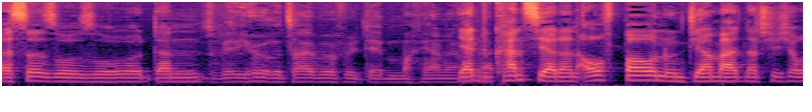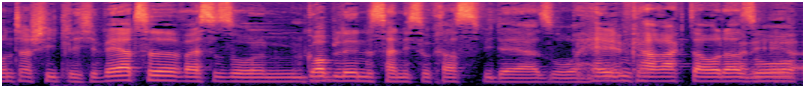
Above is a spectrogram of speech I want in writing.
Weißt du, so, so dann. So wer die höhere Zahl würfelt, der macht ja. Ja, du kannst sie ja dann aufbauen und die haben halt natürlich auch unterschiedliche Werte. Weißt du, so ein Goblin ist halt nicht so krass wie der so Heldencharakter oder so. Ja,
